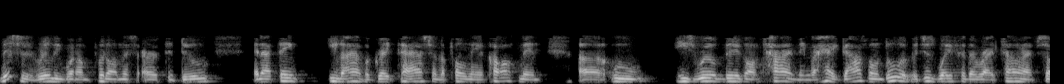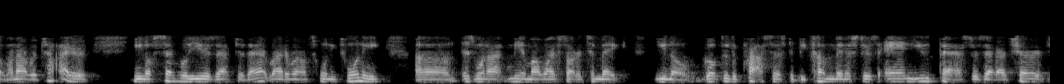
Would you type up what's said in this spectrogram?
this is really what I'm put on this earth to do. And I think, you know, I have a great pastor, Napoleon Kaufman, uh, who he's real big on timing. Like, hey, God's gonna do it, but just wait for the right time. So when I retired, you know, several years after that, right around 2020, um, is when I, me and my wife started to make, you know, go through the process to become ministers and youth pastors at our church.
